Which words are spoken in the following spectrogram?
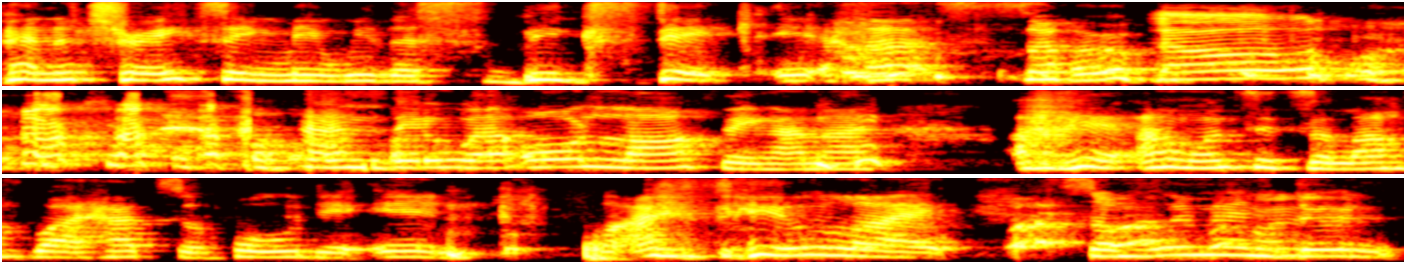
penetrating me with a big stick. It hurts so. No. and they were all laughing, and I, I, I wanted to laugh, but I had to hold it in. But I feel like some women don't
